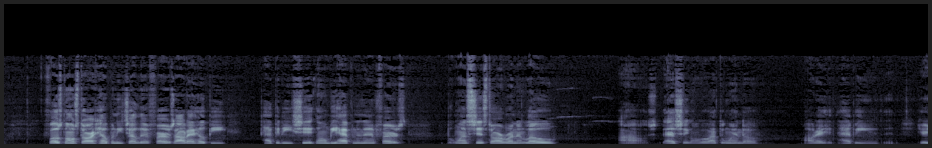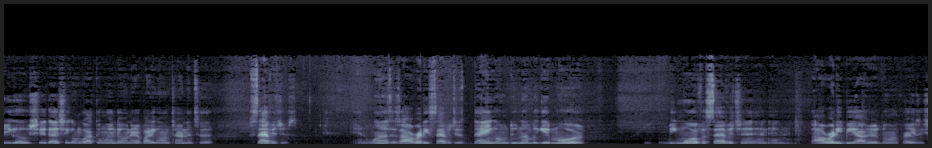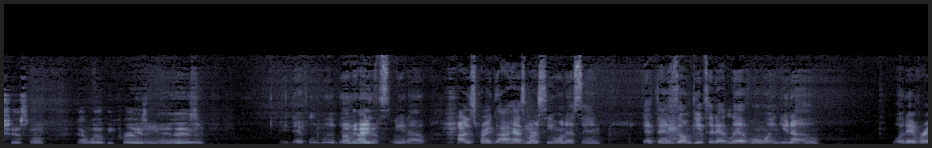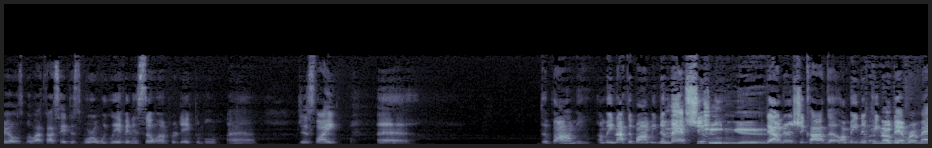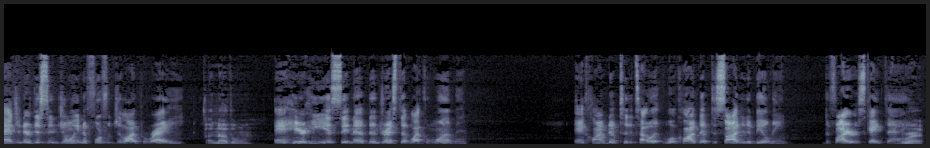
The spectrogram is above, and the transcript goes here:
Folks gonna start helping each other at first. All that healthy, happy shit gonna be happening at first. But once shit start running low, oh, that shit gonna go out the window. All that happy, here you go shit, that shit gonna go out the window and everybody gonna turn into savages. And the ones that's already savages, they ain't gonna do nothing but get more, be more of a savage and, and, and already be out here doing crazy shit. So that will be crazy, man. That is, It definitely would be. I mean, I they- just, you know, I just pray God has mercy on us and that things don't get to that level and, you know, whatever else. But like I said, this world we live in is so unpredictable. Um, just like uh, the bombing. I mean, not the bombing, the, the mass shooting. shooting, yeah. Down there in Chicago. I mean, the people Another never one. imagine they're just enjoying the 4th of July parade. Another one. And here he is sitting up, then dressed up like a woman, and climbed up to the top. Well, climbed up the side of the building, the fire escape thing, Right.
